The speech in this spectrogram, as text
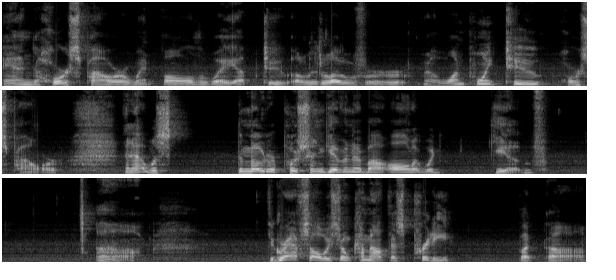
and the horsepower went all the way up to a little over well, 1.2 horsepower. And that was the motor pushing, given about all it would give. Uh, the graphs always don't come out this pretty, but uh,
